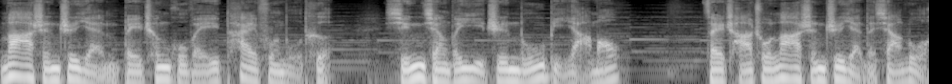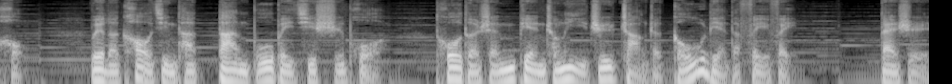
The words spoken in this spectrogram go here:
拉神之眼被称呼为泰夫努特，形象为一只努比亚猫。在查出拉神之眼的下落后，为了靠近它但不被其识破，托特神变成了一只长着狗脸的狒狒。但是，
